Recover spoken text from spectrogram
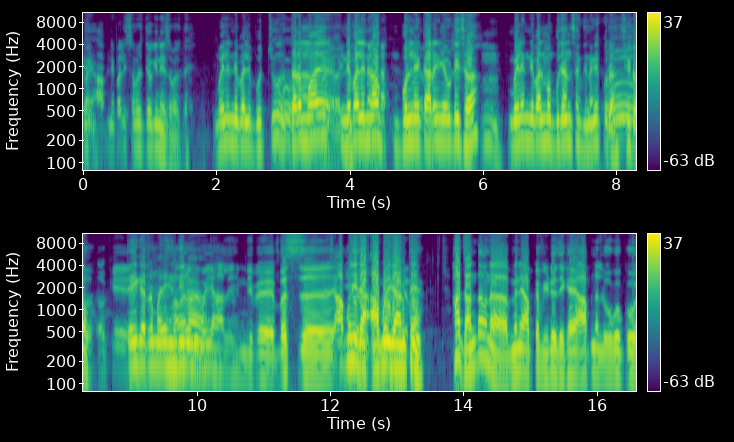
आप नेपाली समझते हो कि नहीं समझते? मैले नेपाली बुझ्छु तर म। नेपाली नबोल्ने कारण एउटै छ। मैले नेपालीमा बुझाउन सक्दिनँ क्या कुरा छिटो। त्यही गरेर मैले हिन्दीमा वही हाल है हिंदी पे बस अच्छा, आप मुझे आप मुझे जानते हैं? हाँ जानता हूँ ना। मैंने आपका वीडियो देखा है। आप ना लोगों को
